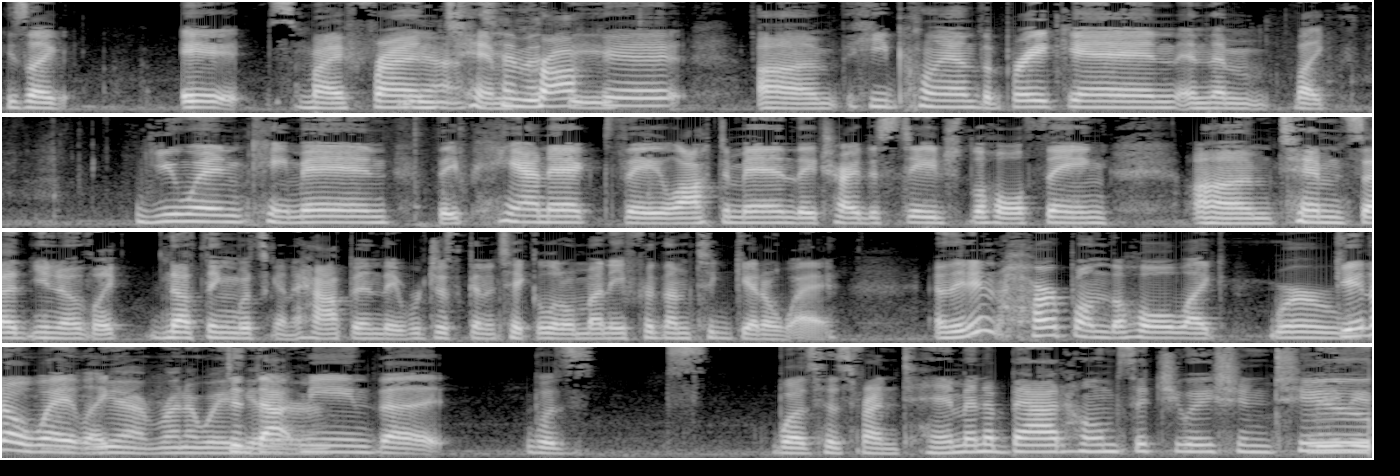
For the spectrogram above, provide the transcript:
he's like it's my friend Yeah, Tim Timothy. Crockett um he planned the break in and then like Ewan came in, they panicked, they locked him in, they tried to stage the whole thing. Um, Tim said, you know, like nothing was going to happen. They were just going to take a little money for them to get away. And they didn't harp on the whole like We're- get away, like yeah, run away Did that mean that was was his friend Tim in a bad home situation too? Maybe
